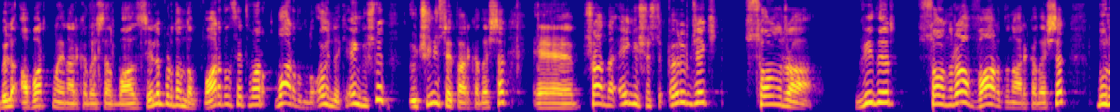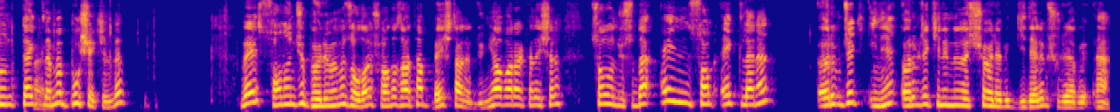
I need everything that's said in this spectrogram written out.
Böyle abartmayın arkadaşlar bazı şeyler. Buradan da Warden seti var. Warden da oyundaki en güçlü üçüncü set arkadaşlar. Ee, şu anda en güçlüsü Örümcek, sonra Wither, sonra Warden arkadaşlar. Bunun denklemi bu şekilde. Ve sonuncu bölümümüz olan şu anda zaten 5 tane dünya var arkadaşlarım. Sonuncusu da en son eklenen örümcek ini. Örümcek inini de şöyle bir gidelim şuraya bir. Heh.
